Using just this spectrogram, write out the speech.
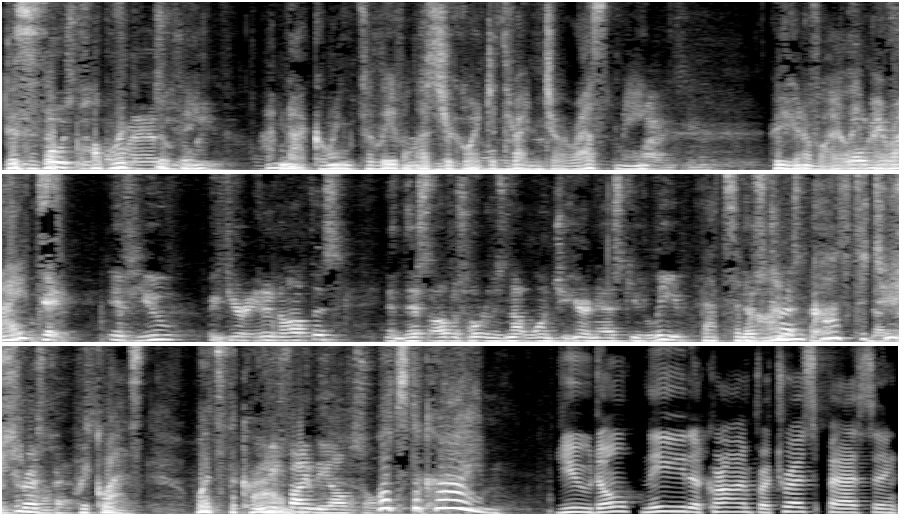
This is a posted. I'm public gonna ask building. I'm not going to leave unless you're going to threaten to arrest me. I haven't seen her. Are you going to violate Well, my rights? Okay, if you if you're in an office and this office holder does not want you here and ask you to leave, That's an. That's a unconstitutional trespass. request. What's the crime? Let me find the office holder. What's the crime? You don't need a crime for trespassing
